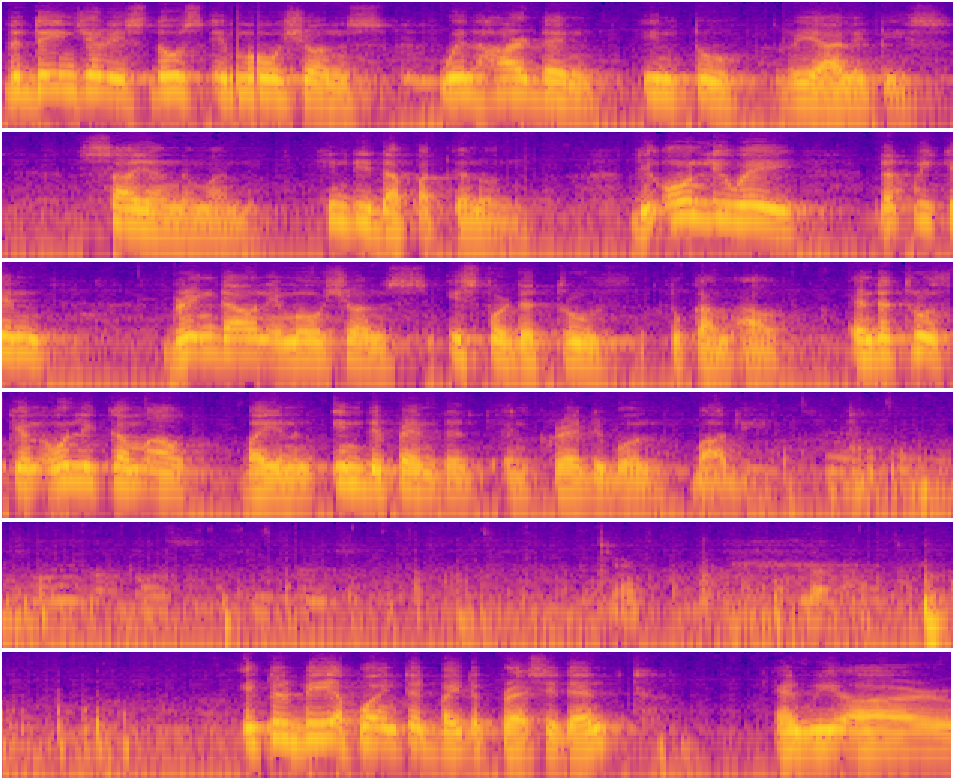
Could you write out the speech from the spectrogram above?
the danger is those emotions will harden into realities. Sayang naman. Hindi dapat ganun. The only way that we can bring down emotions is for the truth to come out. And the truth can only come out by an independent and credible body. It will be appointed by the president, and we are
